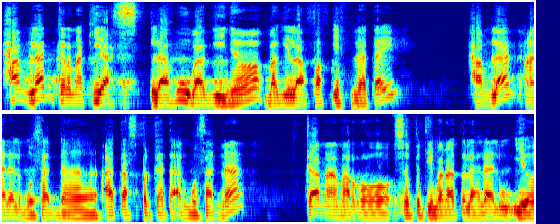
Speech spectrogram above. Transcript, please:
hamlan kerana kias. Lahu baginya bagi lafaz ithnatain hamlan alal musanna atas perkataan musanna. Kama marra seperti mana telah lalu ia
